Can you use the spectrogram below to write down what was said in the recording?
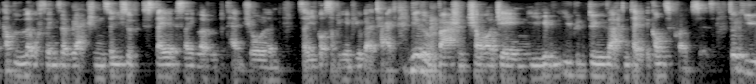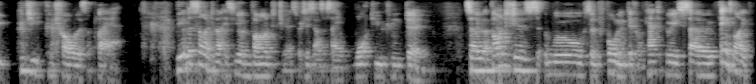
a couple of little things every action, so you sort of stay at the same level of potential, and so you've got something if you get attacked. The rash and charge in, you you can do that and take the consequences. So you gives you control as a player. The other side of that is your advantages, which is, as I say, what you can do. So advantages will sort of fall in different categories. So things like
